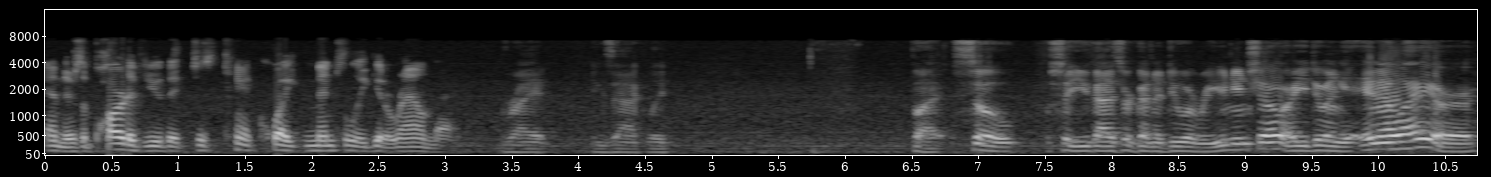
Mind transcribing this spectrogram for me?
And there's a part of you that just can't quite mentally get around that. Right. Exactly. But so so you guys are going to do a reunion show? Are you doing it in LA or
